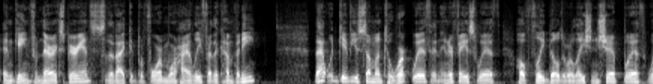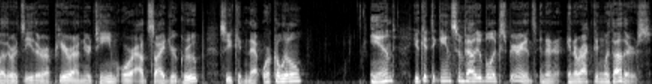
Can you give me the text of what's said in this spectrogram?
and gain from their experience so that I could perform more highly for the company? that would give you someone to work with and interface with, hopefully build a relationship with, whether it's either a peer on your team or outside your group, so you can network a little. And you get to gain some valuable experience in inter- interacting with others.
